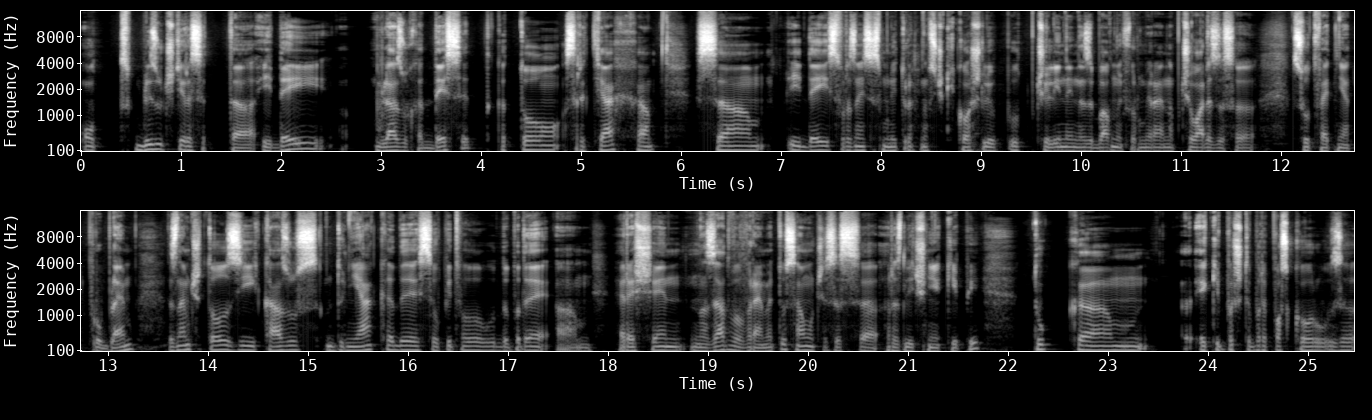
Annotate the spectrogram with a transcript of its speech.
От близо 40 идеи влязоха 10, като сред тях са идеи свързани с мониторинг на всички кошели от, пчелина и незабавно информиране на пчелари за съответният проблем. Знам, че този казус до някъде се опитвал да бъде а, решен назад във времето, само че с а, различни екипи. Тук а, екипът ще бъде по-скоро за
